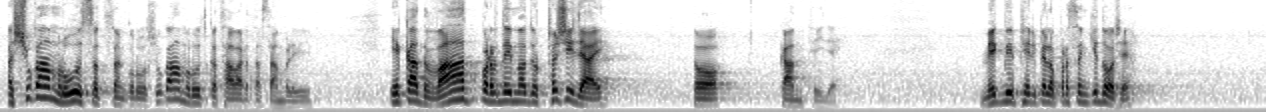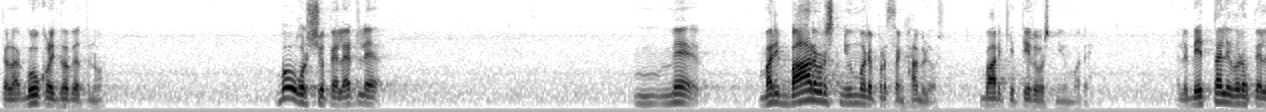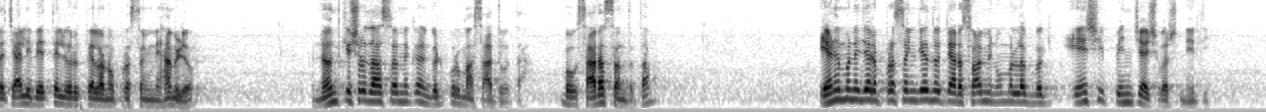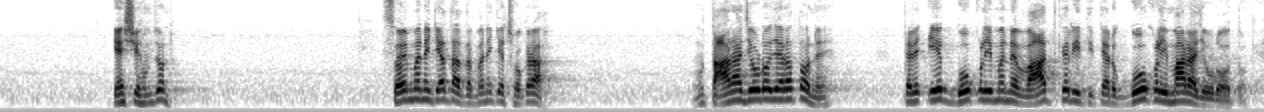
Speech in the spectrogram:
શું કામ રોજ સત્સંગ કરવો? શું કામ રોજ કથા વાર્તા સાંભળવી? એકાદ વાત પર હૃદયમાં જો ઠસી જાય તો કામ થઈ જાય. મેં બી ફેરી પેલો પ્રસંગ કીધો છે, પેલા ગોકળી ભગતનો. બહુ વર્ષો પહેલા એટલે મેં મારી બાર વર્ષની ઉંમરે પ્રસંગ સાંભળ્યો બાર કે તેર વર્ષની ઉંમરે. એટલે બેતાલીસ વર્ષ પહેલાં ચાલી બેતાલીસ વર્ષ પહેલાનો પ્રસંગ મેં સાંભળ્યો. નંદ કિશોરદાસ સ્વામી કહે ગઢપુરમાં સાધુ હતા. બહુ સારા સંત હતા. એણે મને જ્યારે પ્રસંગ કહેતો ત્યારે સ્વામીની ઉંમર લગભગ એસી પંચ્યાસી વર્ષની હતી. એસી સમજો ને. સ્વયં મને કહેતા હતા, મને કે, છોકરા, હું તારા જેવડો જયારે હતો ને ત્યારે એક ગોકળી મને વાત કરી હતી, ત્યારે ગોકળી મારા જેવડો હતો કે.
